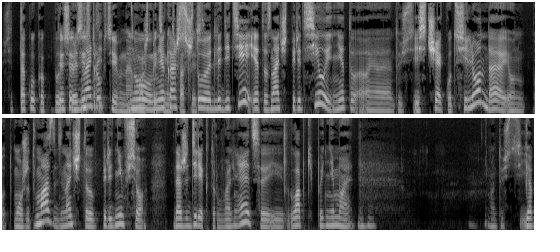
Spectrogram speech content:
То есть это такой как бы... То есть это деструктивно, Ну, может мне кажется, что для детей это значит перед силой нет... Э, то есть если человек вот силен, да, и он вот может вмазать, значит, перед ним все. Даже директор увольняется и лапки поднимает. Угу. Вот, то есть я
